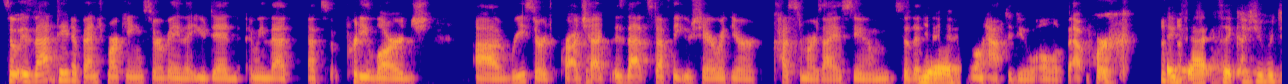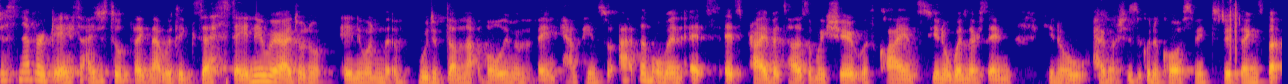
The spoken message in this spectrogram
So, is that data benchmarking survey that you did? I mean, that that's a pretty large uh, research project. Is that stuff that you share with your customers? I assume, so that yeah. they don't have to do all of that work exactly, because you would just never get it. I just don't think that would exist anywhere. I don't know anyone that would have done that volume of event campaign. So at the moment, it's it's private to us, and we share it with clients. You know, when they're saying, you know, how much is it going to cost me to do things? But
